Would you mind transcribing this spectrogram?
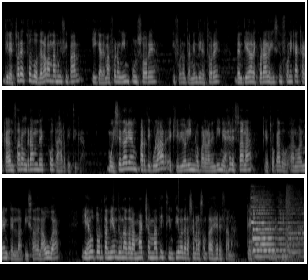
Directores todos de la banda municipal y que además fueron impulsores y fueron también directores de entidades corales y sinfónicas que alcanzaron grandes cotas artísticas. Moisés Davia en particular escribió el himno para la vendimia jerezana, que es tocado anualmente en la Pisa de la Uva, y es autor también de una de las marchas más distintivas de la Semana Santa de Jerezana, que es de.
